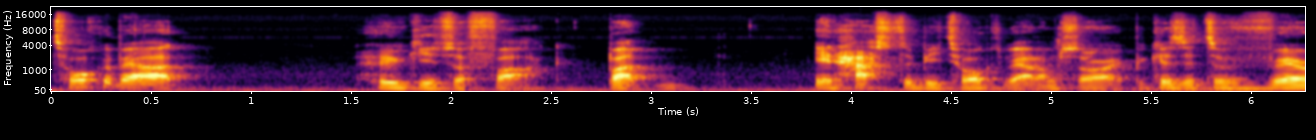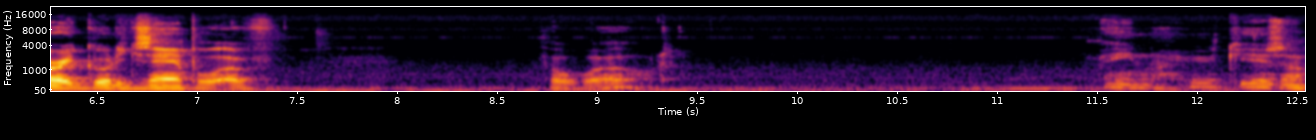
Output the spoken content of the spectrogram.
Talk about who gives a fuck, but it has to be talked about. I'm sorry because it's a very good example of the world. I mean, who gives a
